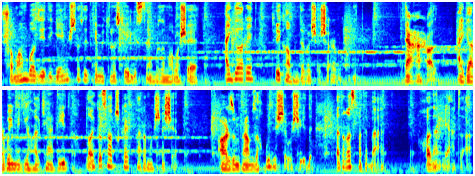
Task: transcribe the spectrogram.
شما هم بازی دیگه می‌شناسید که می‌تونست توی لیست امروز ما باشه. اگر توی کامنت بهش اشاره بکنید. در هر حال اگر با این ویدیو حال کردید like و subscribe فراموش نشه. آرزو می‌کنم خوبی داشته باشید. و تا قسمت بعد خدا نگهدار.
